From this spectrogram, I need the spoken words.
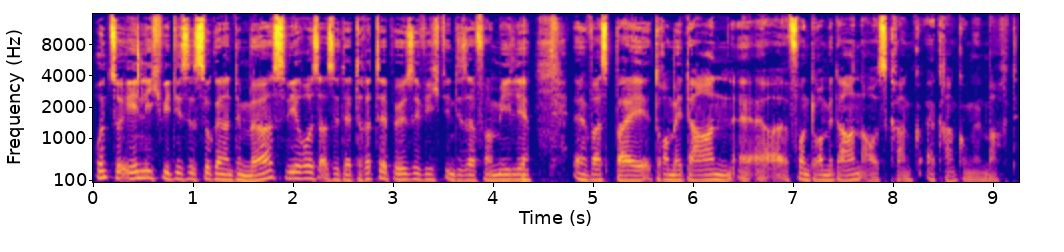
und so ähnlich wie dieses sogenannte MERS-Virus, also der dritte Bösewicht in dieser Familie, äh, was bei Dromedaren, äh, von Dromedaren aus Erkrankungen macht.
